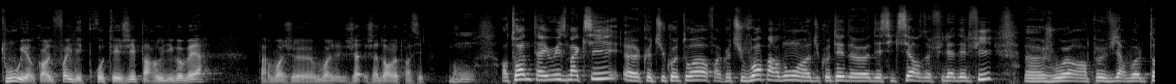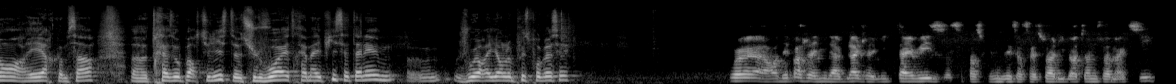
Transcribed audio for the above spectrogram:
tout, et encore une fois, il est protégé par Rudy Gobert moi, je, moi, j'adore le principe. Bon. Antoine, Tyrese Maxi, euh, que tu côtoies, enfin que tu vois, pardon, euh, du côté des Sixers de Philadelphie, euh, joueur un peu virevoltant, arrière comme ça, très opportuniste. Tu le vois être MIP cette année, joueur ayant le plus progressé? Ouais, alors au départ, j'avais mis la blague, j'avais mis Tyrese, c'est parce que je me disais que ça serait soit Liberton, soit Maxi.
